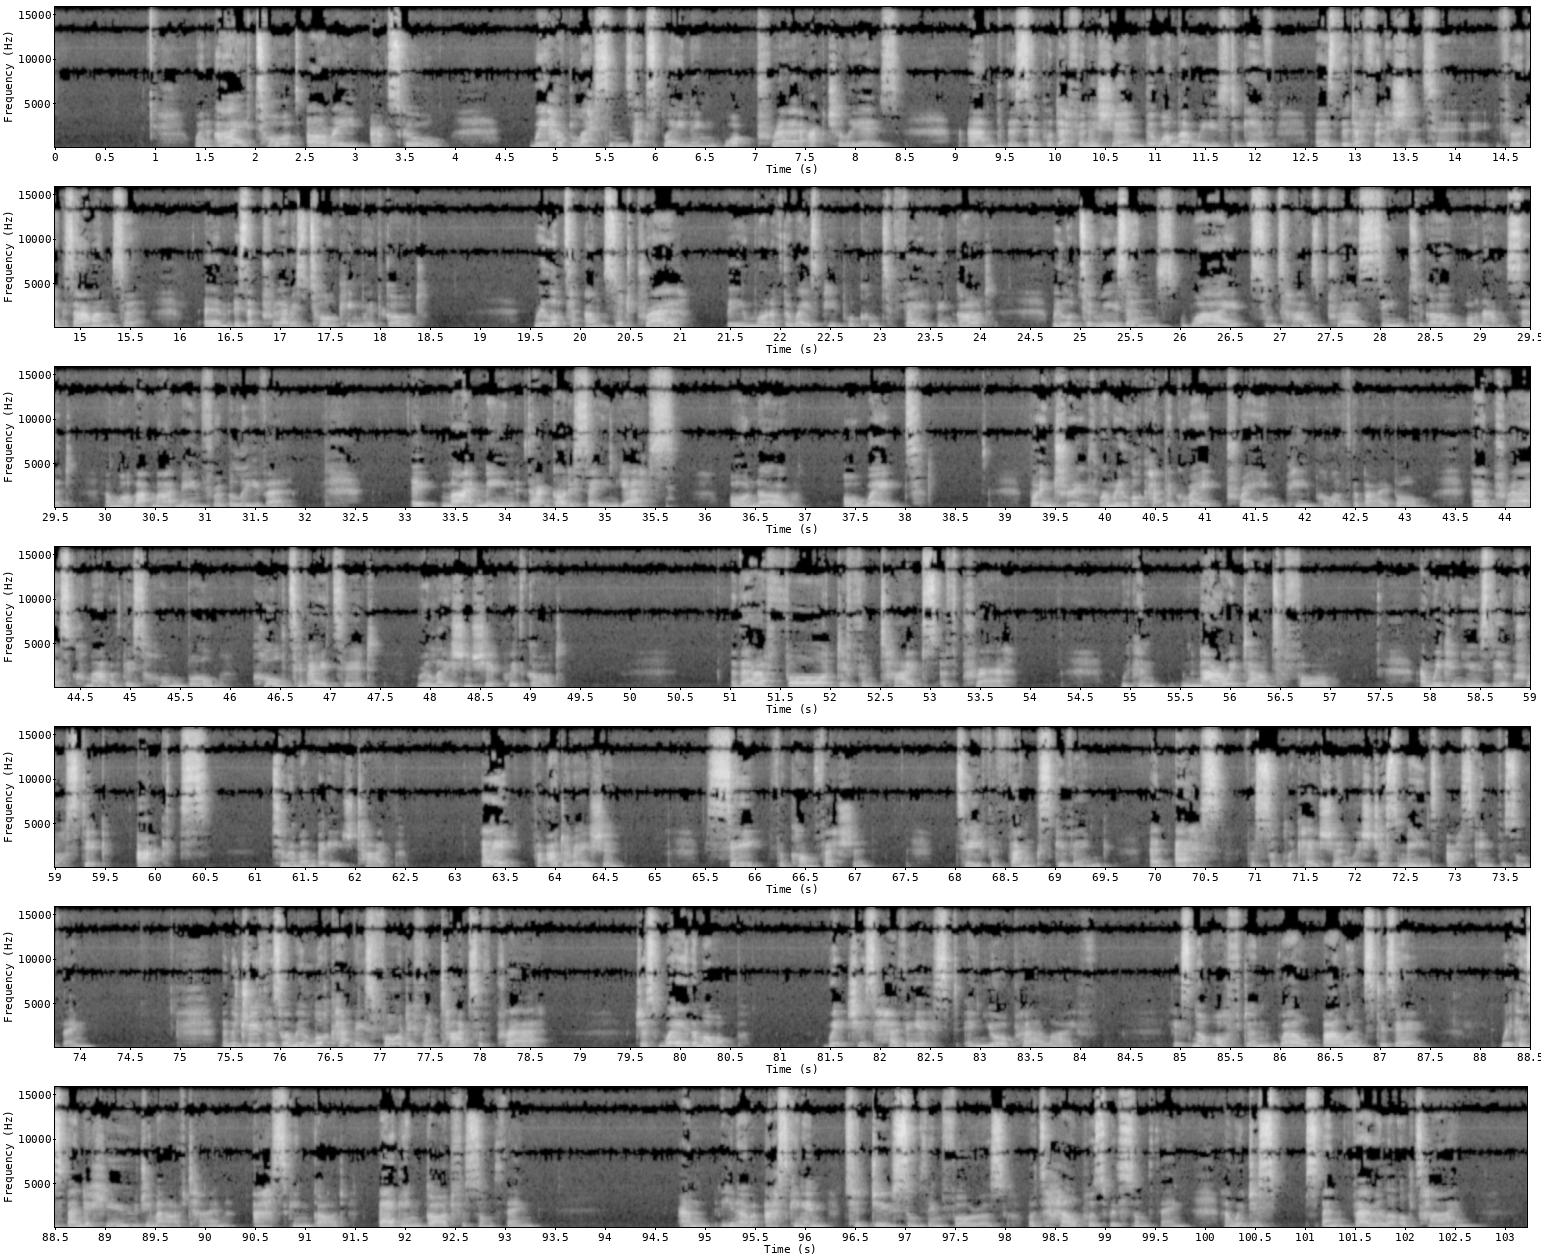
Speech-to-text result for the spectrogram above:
When I taught RE at school, we had lessons explaining what prayer actually is. And the simple definition, the one that we used to give as the definition to for an exam answer, um, is that prayer is talking with God. We looked at answered prayer being one of the ways people come to faith in God. We looked at reasons why sometimes prayers seem to go unanswered and what that might mean for a believer. It might mean that God is saying yes or no or wait. But in truth, when we look at the great praying people of the Bible, their prayers come out of this humble, cultivated relationship with God. There are four different types of prayer. We can narrow it down to four, and we can use the acrostic ACTS to remember each type. A for adoration, C for confession, T for thanksgiving, and S for supplication, which just means asking for something. And the truth is, when we look at these four different types of prayer, just weigh them up. Which is heaviest in your prayer life? It's not often well balanced, is it? We can spend a huge amount of time asking God, begging God for something, and you know, asking Him to do something for us or to help us with something. And we just spend very little time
